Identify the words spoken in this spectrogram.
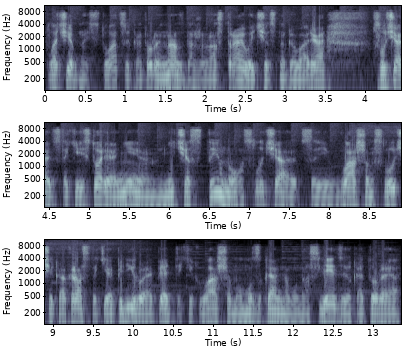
плачевной ситуацией, которая нас даже расстраивает, честно говоря. Случаются такие истории, они нечасты, но случаются. И в вашем случае, как раз-таки апеллируя опять-таки к вашему музыкальному наследию, которое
